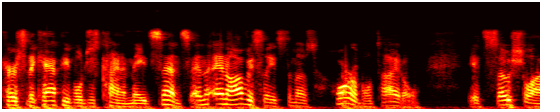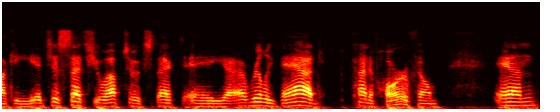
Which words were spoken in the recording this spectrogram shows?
Curse of the Cat People just kind of made sense, and and obviously it's the most horrible title. It's so schlocky. It just sets you up to expect a, a really bad kind of horror film, and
